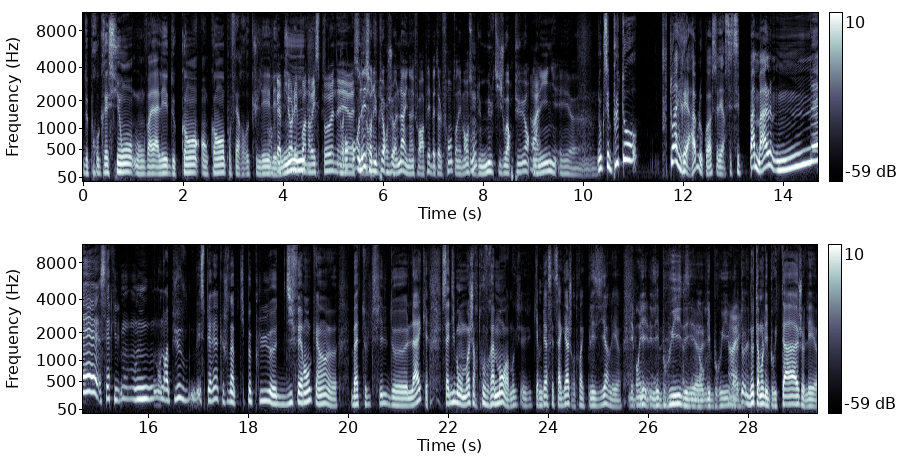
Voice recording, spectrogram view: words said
de progression, où on va aller de camp en camp pour faire reculer les capture les points de respawn. Euh, on est sur du pur jeu online, hein, il faut rappeler Battlefront, on est vraiment sur mmh. du multijoueur pur en ligne. Et, euh, Donc c'est plutôt plutôt agréable, quoi. C'est-à-dire, c'est pas mal, mais c'est-à-dire qu'on aurait pu espérer quelque chose d'un petit peu plus euh, différent qu'un euh, Battlefield-like. Ça dit, bon, moi, je retrouve vraiment, moi qui aime bien cette saga, je retrouve avec plaisir les, euh, les, bruits, les, bruits, les bruits notamment les bruitages, les,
